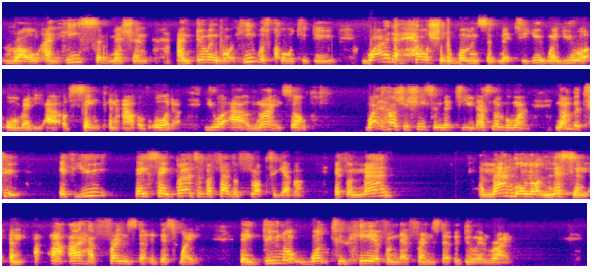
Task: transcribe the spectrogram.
role and his submission and doing what he was called to do, why the hell should a woman submit to you when you are already out of sync and out of order? You are out of line. So, why the hell should she submit to you? That's number one. Number two, if you, they say birds of a feather flock together. If a man a man will not listen and I, I have friends that are this way they do not want to hear from their friends that are doing right.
